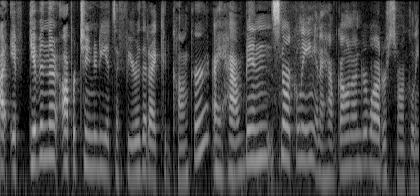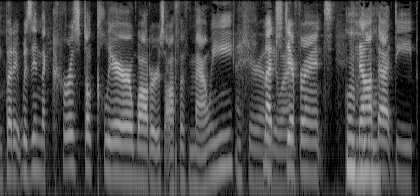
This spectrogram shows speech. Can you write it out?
uh, if given the opportunity, it's a fear that I could conquer. I have been snorkeling and I have gone underwater snorkeling, but it was in the crystal clear waters off of Maui. A hero. Much you are. different, Mhm. not that deep.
